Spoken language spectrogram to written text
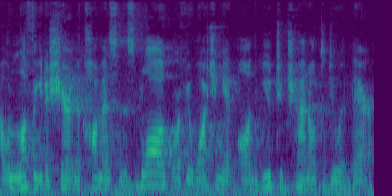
I would love for you to share in the comments in this blog, or if you're watching it on the YouTube channel, to do it there.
